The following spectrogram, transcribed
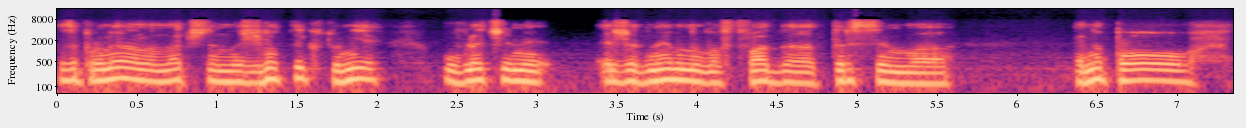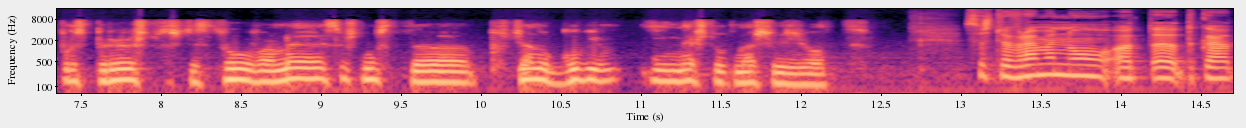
за промяна на начина на живота, тъй като ние увлечени ежедневно в това да търсим едно по-проспериращо съществуване, всъщност постоянно губим и нещо от нашия живот. Също времено така,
